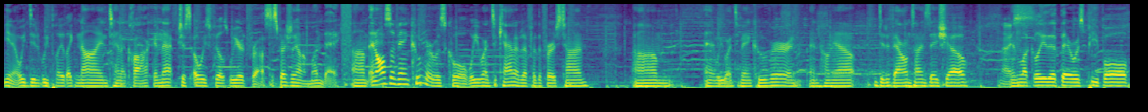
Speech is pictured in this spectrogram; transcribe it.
you know we did we played like 9 10 o'clock and that just always feels weird for us especially on a monday um, and also vancouver was cool we went to canada for the first time um, and we went to Vancouver and, and hung out, did a Valentine's Day show, Nice. and luckily that there was people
